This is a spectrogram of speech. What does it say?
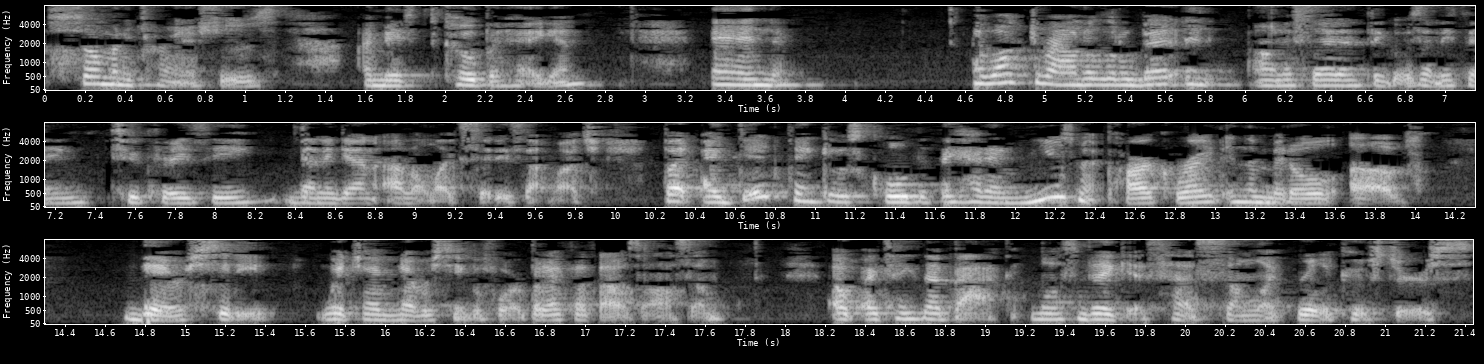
so many train issues, I made it to Copenhagen, and I walked around a little bit and honestly, I didn't think it was anything too crazy. Then again, I don't like cities that much. But I did think it was cool that they had an amusement park right in the middle of their city, which I've never seen before, but I thought that was awesome. Oh, I take that back. Las Vegas has some like roller coasters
